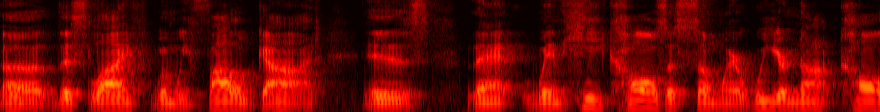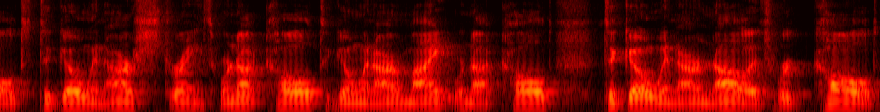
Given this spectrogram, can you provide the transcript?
uh, this life when we follow God is that when He calls us somewhere, we are not called to go in our strength. We're not called to go in our might. We're not called to go in our knowledge. We're called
